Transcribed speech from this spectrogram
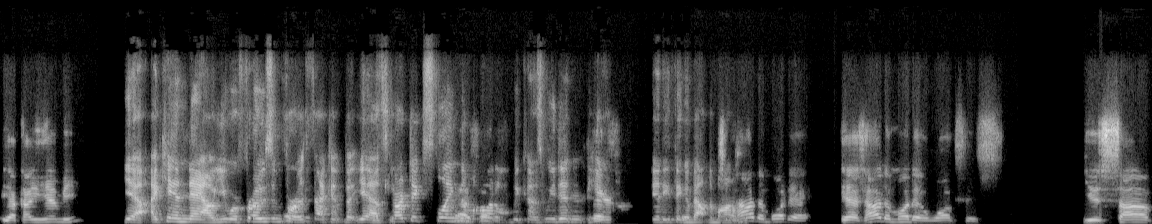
Yeah, can you hear me? Yeah, I can now. You were frozen for okay. a second, but yeah, okay. start to explain yeah, the model sorry. because we didn't hear yes. anything about the model. So how the model? Yes, how the model works is you serve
